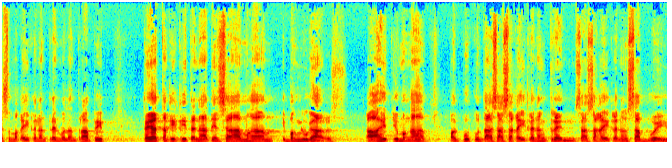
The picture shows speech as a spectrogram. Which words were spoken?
sumakay ka ng tren, walang traffic. Kaya nakikita natin sa mga ibang lugar, kahit yung mga pagpupunta, sasakay ka ng tren, sasakay ka ng subway,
